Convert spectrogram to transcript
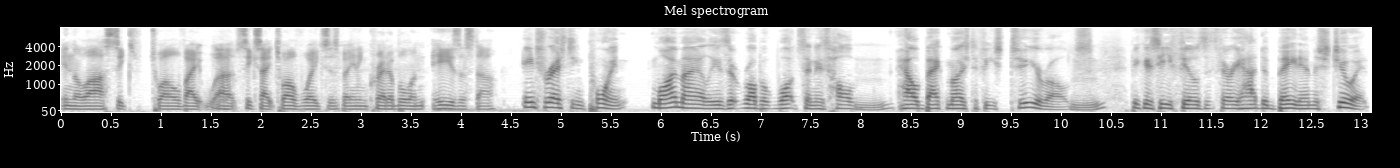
in the last six, 12, eight, uh, six, eight, 12 weeks has been incredible, and he is a star. Interesting point. My mail is that Robert Watson has hold, Mm. held back most of his two year olds Mm-hmm. because he feels it's very hard to beat Emma Stewart.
